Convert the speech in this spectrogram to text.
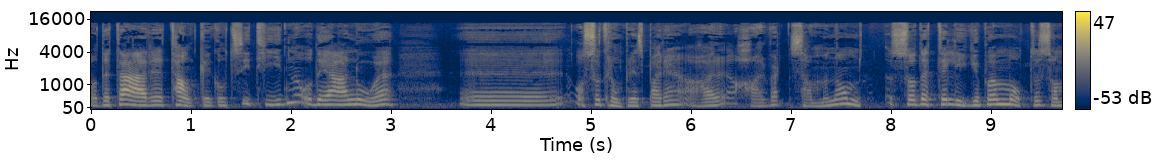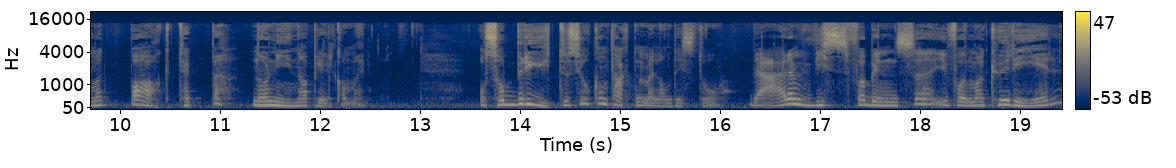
Og dette er tankegods i tiden, og det er noe eh, også kronprinsparet har, har vært sammen om. Så dette ligger på en måte som et bakteppe når 9. april kommer. Og så brytes jo kontakten mellom disse to. Det er en viss forbindelse i form av kurerer.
